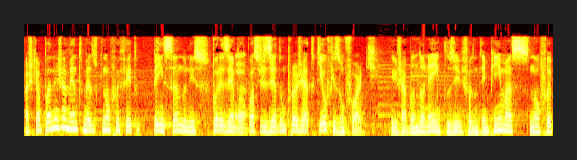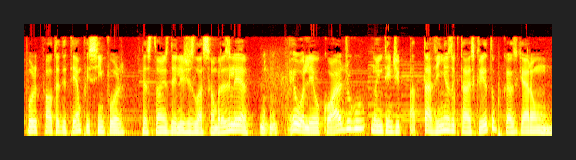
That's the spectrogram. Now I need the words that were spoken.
Acho que é um planejamento mesmo que não foi feito pensando nisso. Por exemplo, é. eu posso dizer de um projeto que eu fiz um fork. Eu já abandonei, inclusive, faz um tempinho, mas não foi por falta de tempo e sim por questões de legislação brasileira. Uhum. Eu olhei o código, não entendi patavinhas do que estava escrito, por causa que era um,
